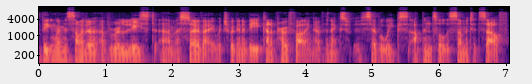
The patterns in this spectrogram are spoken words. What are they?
Vegan Women's Summit have released um, a survey which we're going to be kind of profiling over the next several weeks up until the summit itself.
